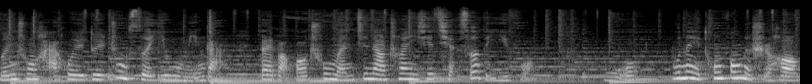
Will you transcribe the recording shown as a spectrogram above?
蚊虫还会对重色衣物敏感，带宝宝出门尽量穿一些浅色的衣服。五、屋内通风的时候，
